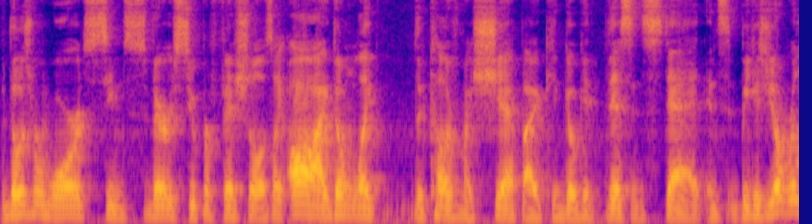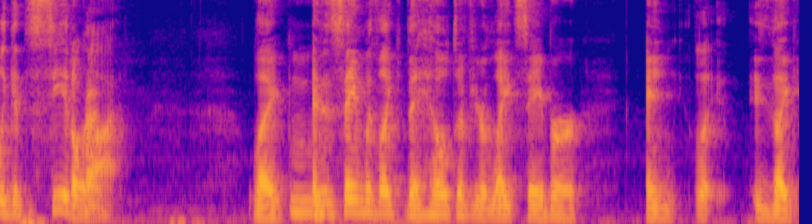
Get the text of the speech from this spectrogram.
those rewards seem very superficial. It's like, oh, I don't like the color of my ship. I can go get this instead, and because you don't really get to see it a Okay. lot. Like, and the same with like the hilt of your lightsaber, and like, like,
